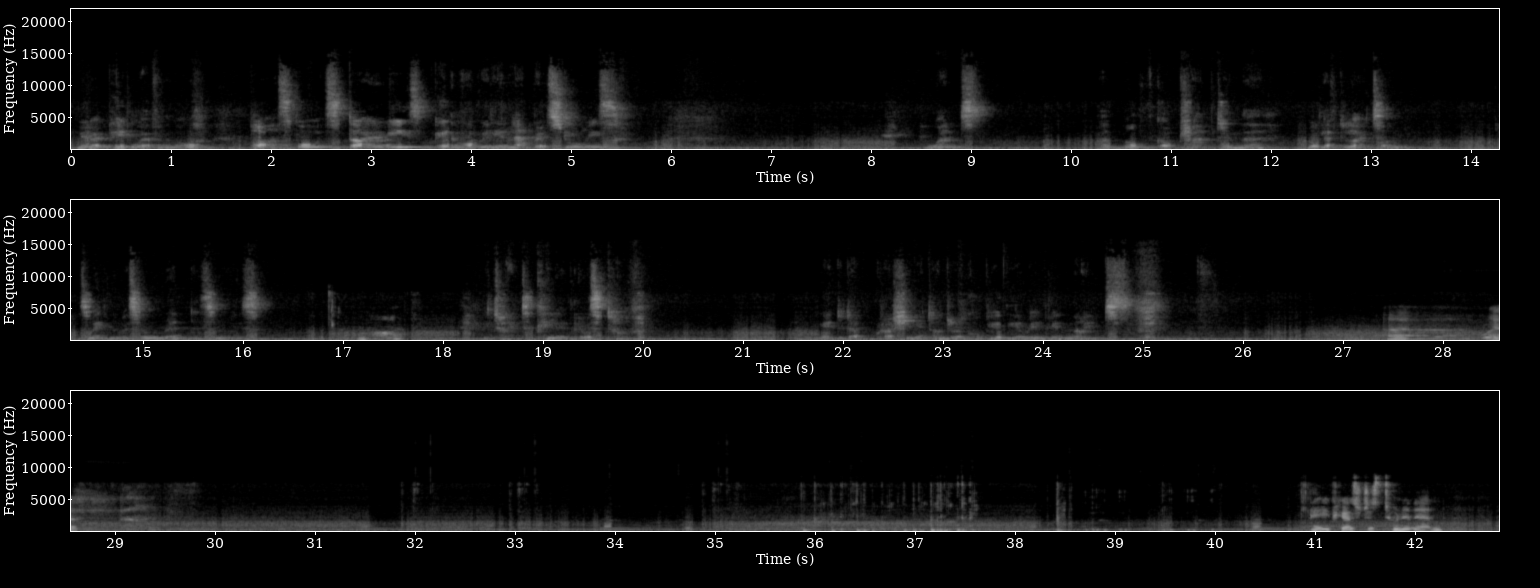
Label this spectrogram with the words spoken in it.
We wrote paperwork for them all passports, diaries, gave them all really elaborate stories. Once a moth got trapped in there. We'd left a light on. It was making the most horrendous noise. Moth? We tried to kill it, but it was tough. We ended up crushing it under a copy of the Arabian Nights. Uh, what? Hey, if you guys are just tuning in,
